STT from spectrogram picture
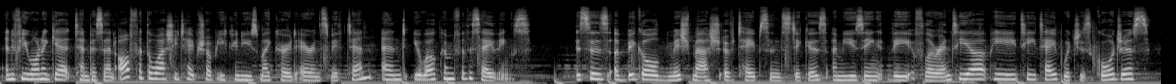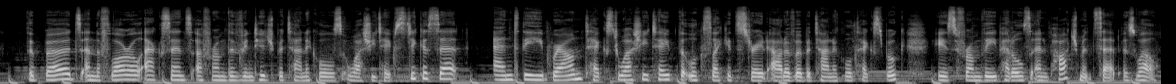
And if you want to get 10% off at the washi tape shop, you can use my code ErinSmith10 and you're welcome for the savings. This is a big old mishmash of tapes and stickers. I'm using the Florentia PET tape, which is gorgeous. The birds and the floral accents are from the Vintage Botanicals washi tape sticker set, and the brown text washi tape that looks like it's straight out of a botanical textbook is from the Petals and Parchment set as well.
